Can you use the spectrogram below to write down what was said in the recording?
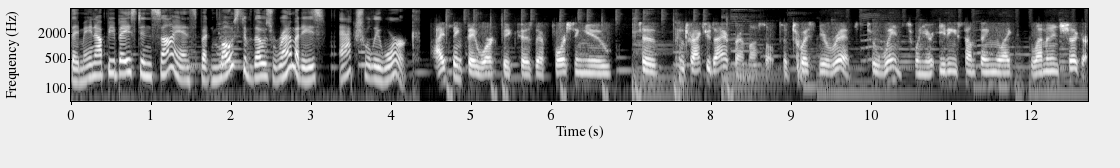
They may not be based in science, but most of those remedies actually work. I think they work because they're forcing you to contract your diaphragm muscle, to twist your ribs, to wince when you're eating something like lemon and sugar.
